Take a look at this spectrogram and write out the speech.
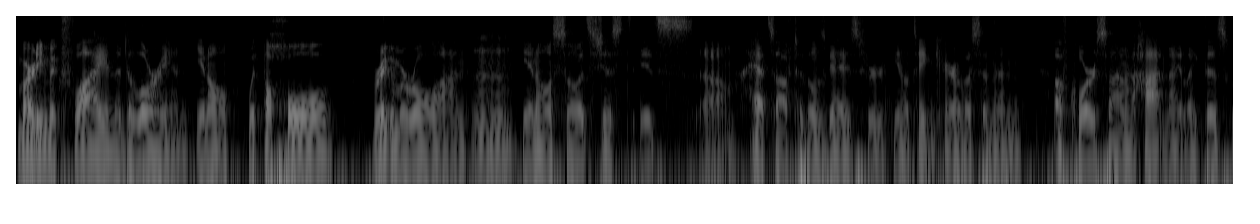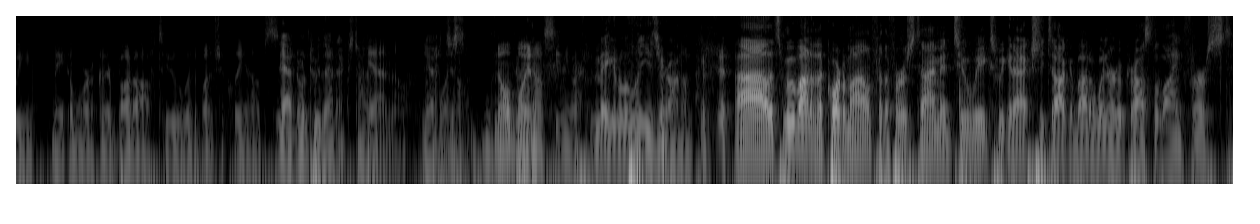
Marty McFly in the DeLorean, you know, with the whole rigmarole on. mm-hmm. You know, so it's just it's um, hats off to those guys for you know taking care of us, and then. Of course, on a hot night like this, we make them work their butt off too with a bunch of cleanups. Yeah, don't do that next time. Yeah, no, no Yeah, bueno. just- no bueno, senor. Make it a little easier on them. uh, let's move on to the quarter mile. For the first time in two weeks, we can actually talk about a winner who crossed the line first.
